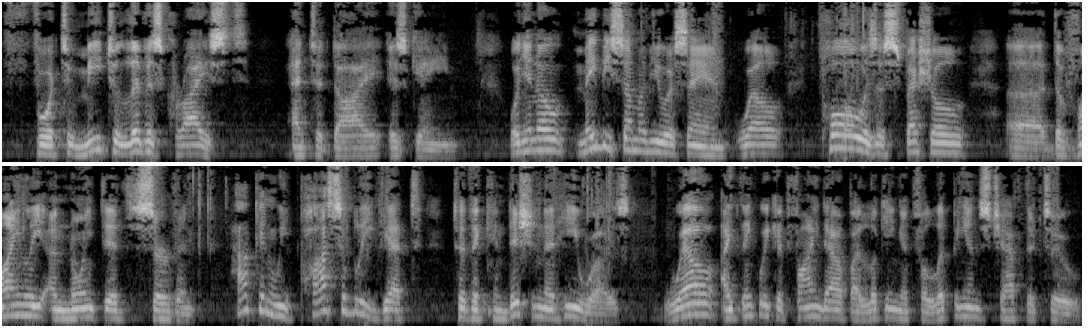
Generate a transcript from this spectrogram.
For to me to live is Christ and to die is gain. Well, you know, maybe some of you are saying, well, Paul was a special, uh, divinely anointed servant. How can we possibly get to the condition that he was? Well, I think we could find out by looking at Philippians chapter 2.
